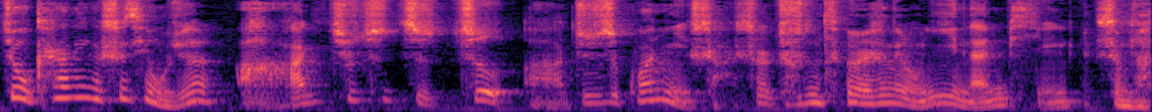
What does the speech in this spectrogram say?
就我看那个事情，我觉得啊，就是这这啊，就是关你啥事儿？就是特别是那种意难平，什么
